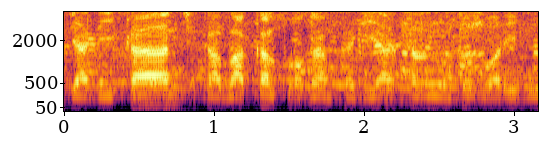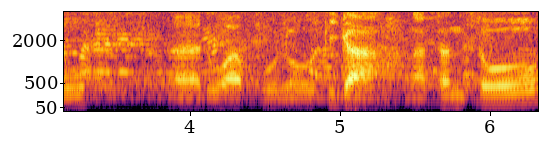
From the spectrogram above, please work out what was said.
dijadikan cikal bakal program kegiatan untuk 2023. Nah tentu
